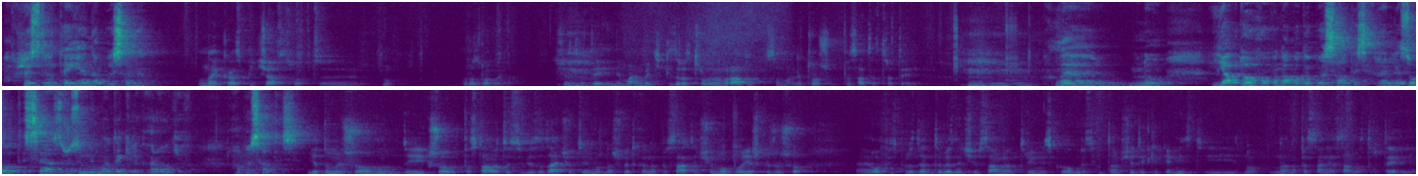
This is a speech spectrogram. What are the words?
А вже стратегія написана? Вона якраз під час от, е, ну, розроблення. Ще стратегії немає, ми тільки зараз створюємо раду саме для того, щоб писати стратегію. Але ну як довго вона буде писатися, реалізовуватися, зрозуміло, декілька років. Написатись? Я думаю, що ну, якщо поставити собі задачу, то її можна швидко написати. Чому? Бо я ж кажу, що е, Офіс президента визначив саме от Рівненську область, і там ще декілька міст, і ну, на написання саме стратегії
